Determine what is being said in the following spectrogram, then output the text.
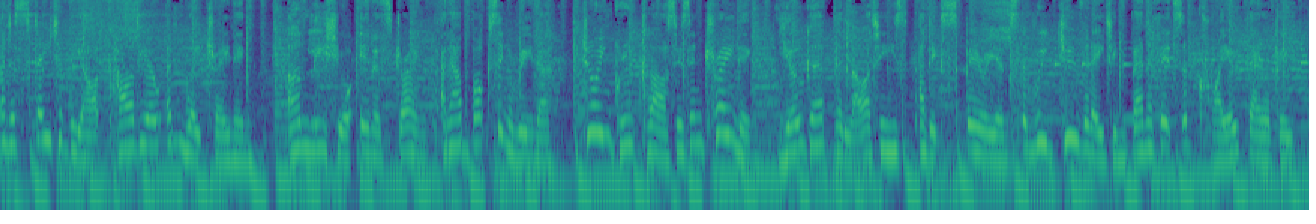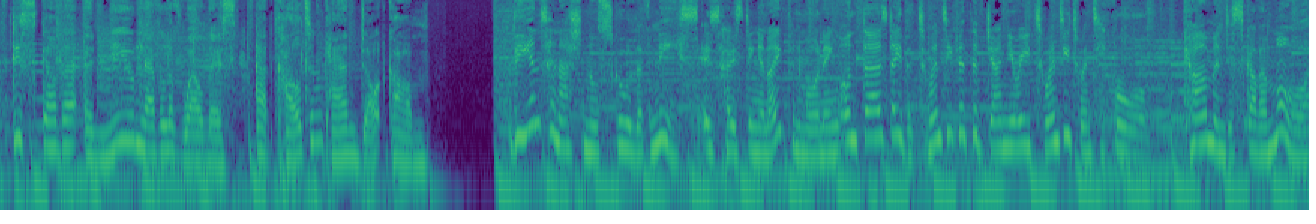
and a state-of-the-art cardio and weight training. Unleash your inner strength at our boxing arena. Join group classes in training, yoga, Pilates, and experience the rejuvenating benefits of cryotherapy. Discover a new level of wellness at carltoncan.com. The International School of Nice is hosting an open morning on Thursday, the 25th of January 2024. Come and discover more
